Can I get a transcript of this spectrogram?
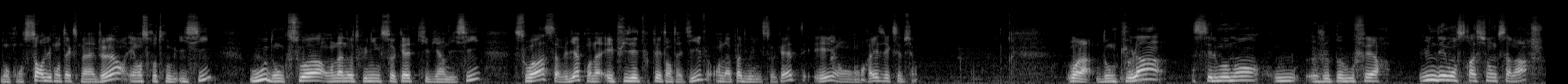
Donc on sort du context manager et on se retrouve ici, où donc soit on a notre winning socket qui vient d'ici, soit ça veut dire qu'on a épuisé toutes les tentatives, on n'a pas de winning socket et on raise l'exception. Voilà, donc là, c'est le moment où je peux vous faire une démonstration que ça marche.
